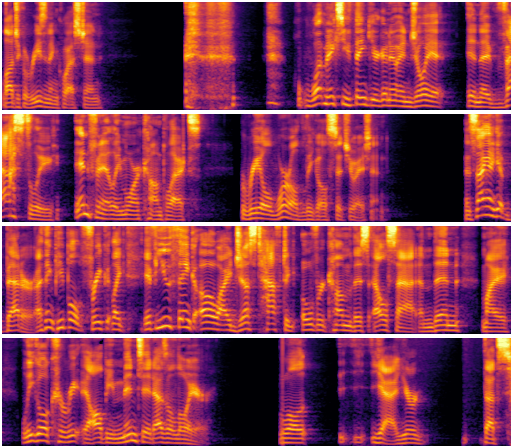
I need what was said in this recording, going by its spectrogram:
logical reasoning question, what makes you think you're going to enjoy it in a vastly, infinitely more complex real world legal situation? It's not going to get better. I think people freak like if you think, "Oh, I just have to overcome this LSAT and then my legal career I'll be minted as a lawyer." Well, yeah, you're that's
